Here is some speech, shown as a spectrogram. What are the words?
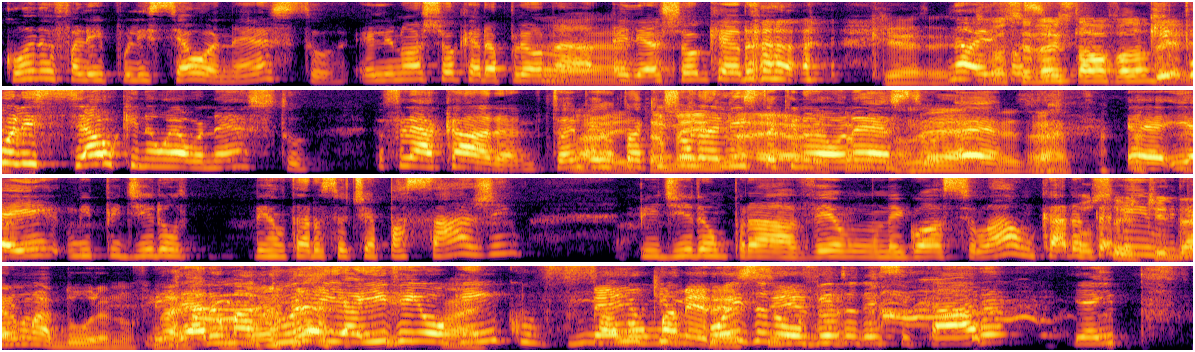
Quando eu falei policial honesto, ele não achou que era pleonasmo, É. ele achou que era. Que- ele Você falou assim, não estava falando Que dele." policial que não é honesto? Eu falei, ah, cara, tu vai me perguntar que jornalista não é, que não é honesto? não é, exato. É, e aí me pediram, perguntaram se eu tinha passagem, pediram pra ver um negócio lá, um cara Ou até seja, meio- te me deram uma dura no Me final. deram uma dura e aí vem alguém com, falou que uma coisa no ouvido desse cara e aí... pff,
